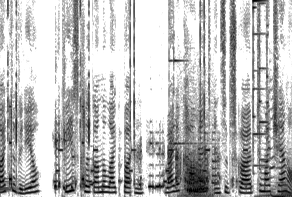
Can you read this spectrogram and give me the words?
Liked the video, please click on the like button, write a comment and subscribe to my channel.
